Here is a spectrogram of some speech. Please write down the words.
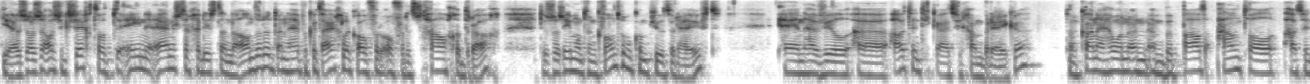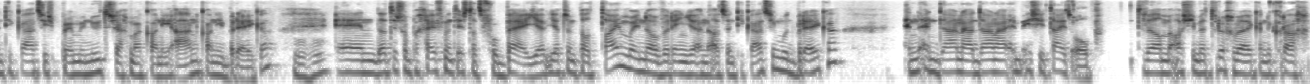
Ja, zoals als ik zeg dat de ene ernstiger is dan de andere, dan heb ik het eigenlijk over, over het schaalgedrag. Dus als iemand een quantumcomputer heeft en hij wil uh, authenticatie gaan breken, dan kan hij gewoon een, een bepaald aantal authenticaties per minuut, zeg maar, kan hij aan, kan hij breken. Mhm. En dat is op een gegeven moment is dat voorbij. Je, je hebt een bepaald time window waarin je een authenticatie moet breken. En, en daarna, daarna is je tijd op. Terwijl als je met terugwerkende kracht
